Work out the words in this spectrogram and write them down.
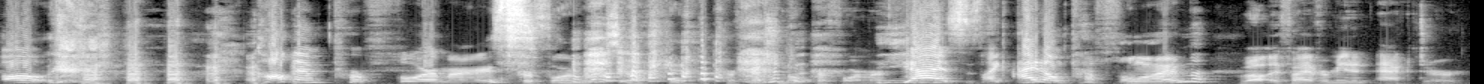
Oh, call them performers. performers okay Professional performer. Yes, it's like I don't perform. Well, if I ever meet an actor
